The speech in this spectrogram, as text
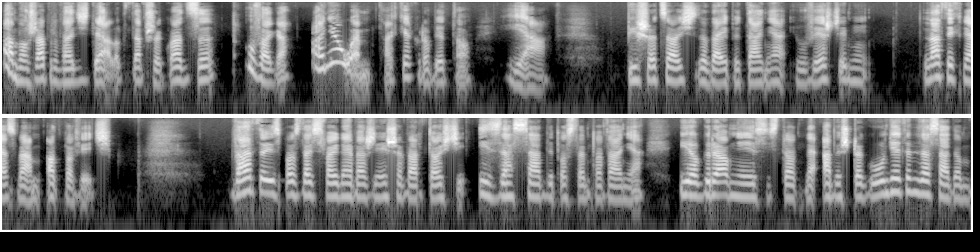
a można prowadzić dialog na przykład z, uwaga, aniołem, tak jak robię to ja. Piszę coś, zadaję pytania i uwierzcie mi, natychmiast mam odpowiedź. Warto jest poznać swoje najważniejsze wartości i zasady postępowania. I ogromnie jest istotne, aby szczególnie tym zasadom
